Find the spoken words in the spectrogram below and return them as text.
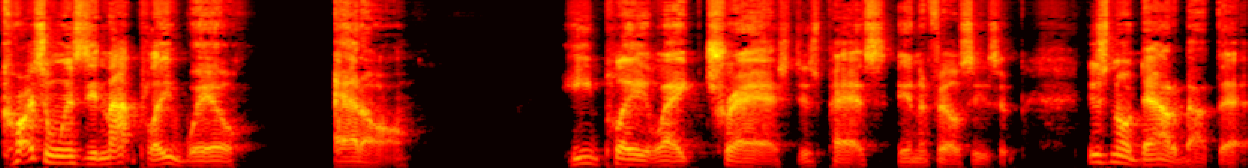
Carson Wentz did not play well at all. He played like trash this past NFL season. There's no doubt about that.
